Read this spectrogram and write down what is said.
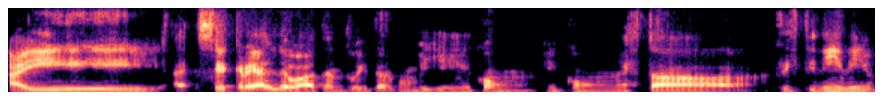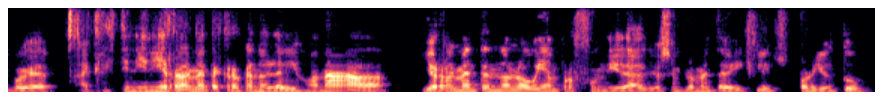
ahí eh, se crea el debate en Twitter con Villín y con, y con esta Cristinini, porque a Cristinini realmente creo que no le dijo nada. Yo realmente no lo vi en profundidad, yo simplemente vi clips por YouTube.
